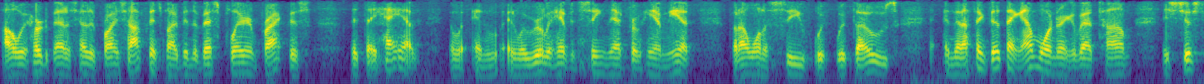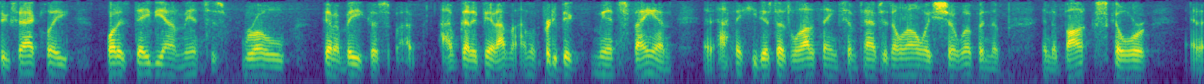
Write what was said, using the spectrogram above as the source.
all we heard about is how the Bryce Hopkins might have been the best player in practice that they have, and, and, and we really haven't seen that from him yet. But I want to see with, with those, and then I think the thing I'm wondering about Tom is just exactly what is Davion Mintz's role going to be because I've got to admit I'm, I'm a pretty big Mintz fan, and I think he just does a lot of things sometimes that don't always show up in the in the box score, and,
